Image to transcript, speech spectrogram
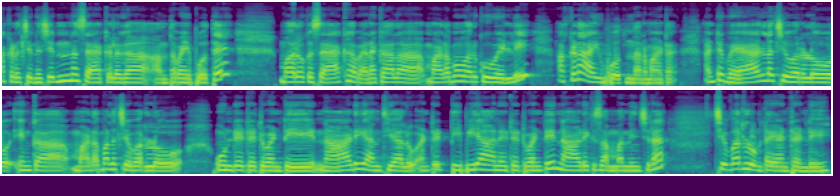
అక్కడ చిన్న చిన్న శాఖలుగా అంతమైపోతే మరొక శాఖ వెనకాల మడమ వరకు వెళ్ళి అక్కడ ఆగిపోతుందన్నమాట. అంటే వేళ్ళ చివరిలో ఇంకా మడమల చివరిలో ఉండేటటువంటి నాడి అంత్యాలు అంటే టిబియా అనేటటువంటి నాడికి సంబంధించిన చివర్లు ఉంటాయంటండి.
